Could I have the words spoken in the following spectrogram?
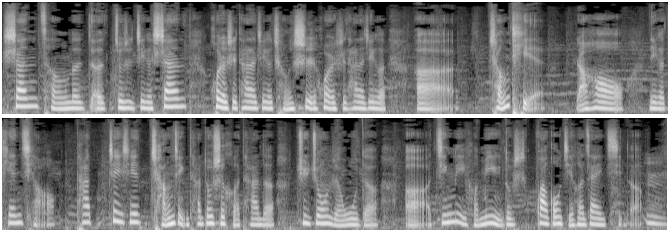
山层的，呃，就是这个山，或者是它的这个城市，或者是它的这个呃城铁，然后那个天桥。他这些场景，他都是和他的剧中人物的呃经历和命运都是挂钩结合在一起的。嗯，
